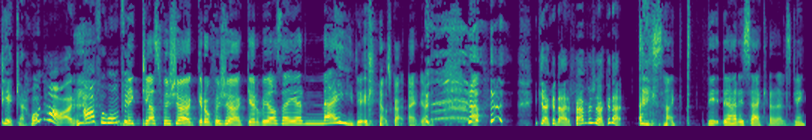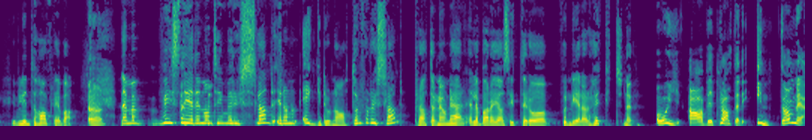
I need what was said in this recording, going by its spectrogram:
Det kanske hon har. Ja, för hon fick Niklas försöker och försöker och jag säger nej. Det, jag skojar, nej det är det inte. kanske därför han försöker där. Exakt. Det, det här är säkrare älskling. Vi vill inte ha fler barn. Ja. Nej men visst är det någonting med Ryssland? Är det någon äggdonator från Ryssland? Pratar ni om det här? Eller bara jag sitter och funderar högt nu? Oj, ja, vi pratade inte om det.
